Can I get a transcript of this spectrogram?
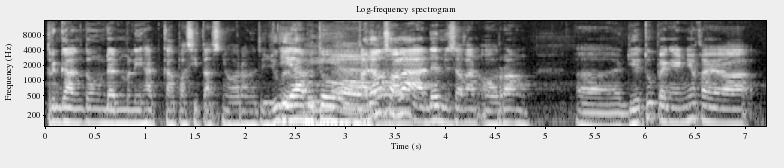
tergantung dan melihat kapasitasnya orang itu juga Iya, kan. betul. kadang soalnya ada misalkan orang eh, dia tuh pengennya kayak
